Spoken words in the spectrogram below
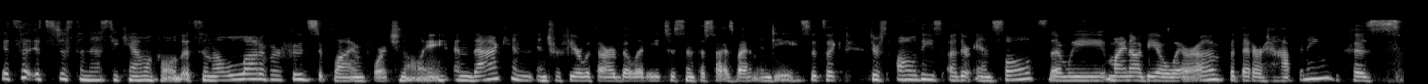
it's a, it's just a nasty chemical that's in a lot of our food supply unfortunately and that can interfere with our ability to synthesize vitamin d. So it's like there's all these other insults that we might not be aware of but that are happening because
